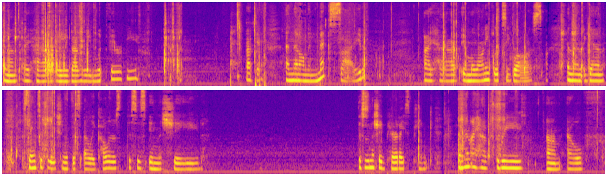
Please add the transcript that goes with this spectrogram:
and I have a Vaseline lip therapy. Okay, and then on the next side, I have a Milani Glitzy Gloss. And then again, same situation with this LA Colors. This is in the shade... This is in the shade Paradise Pink. And then I have three um, e.l.f.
